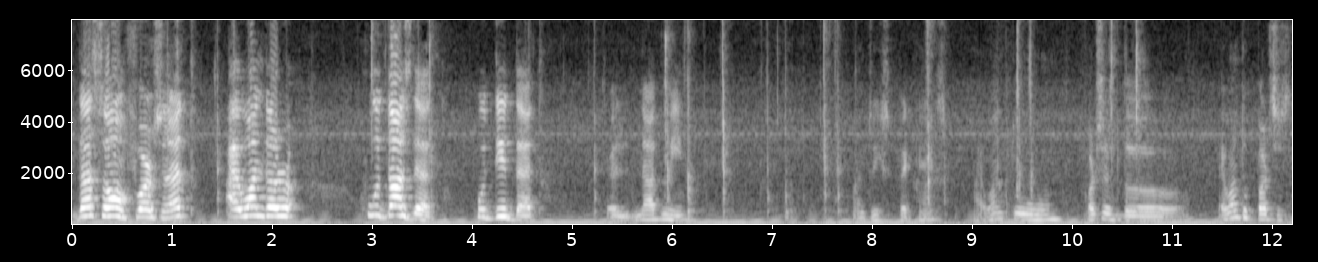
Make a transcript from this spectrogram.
That's so unfortunate. I wonder who does that? Who did that? Well, not me I want to expect I want to purchase the I want to purchase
